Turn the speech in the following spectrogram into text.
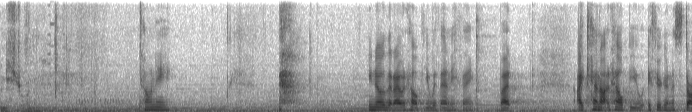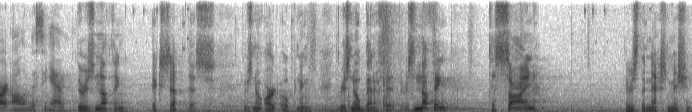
and destroy them. Tony, you know that I would help you with anything, but I cannot help you if you're going to start all of this again. There is nothing except this. There's no art opening. There is no benefit. There is nothing to sign. There is the next mission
